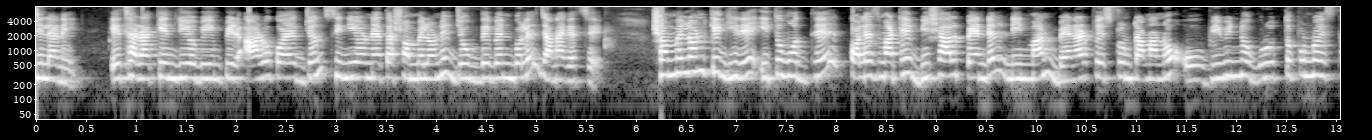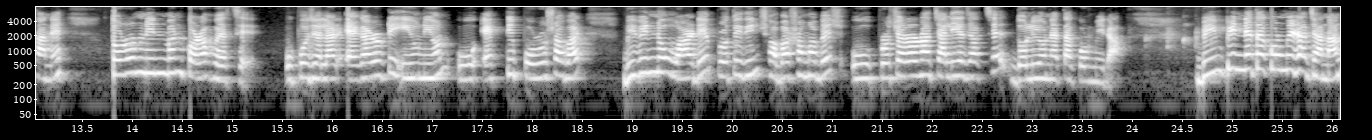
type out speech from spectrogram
জিলানি। এছাড়া কেন্দ্রীয় বিএনপির আরও কয়েকজন সিনিয়র নেতা সম্মেলনে যোগ দেবেন বলে জানা গেছে। সম্মেলনকে ঘিরে ইতোমধ্যে কলেজ মাঠে বিশাল প্যান্ডেল, নির্মাণ, ব্যানার, ফেস্টুন টানানো ও বিভিন্ন গুরুত্বপূর্ণ স্থানে তোরণ নির্মাণ করা হয়েছে। উপজেলার এগারোটি ইউনিয়ন ও একটি পৌরসভার বিভিন্ন ওয়ার্ডে প্রতিদিন সভা সমাবেশ ও প্রচারণা চালিয়ে যাচ্ছে দলীয় নেতাকর্মীরা। বিএনপির নেতাকর্মীরা জানান,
